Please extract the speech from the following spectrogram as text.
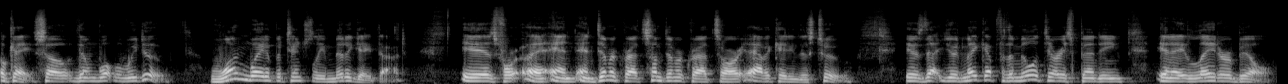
Okay, so then what will we do? One way to potentially mitigate that is for and and Democrats, some Democrats are advocating this too, is that you'd make up for the military spending in a later bill.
